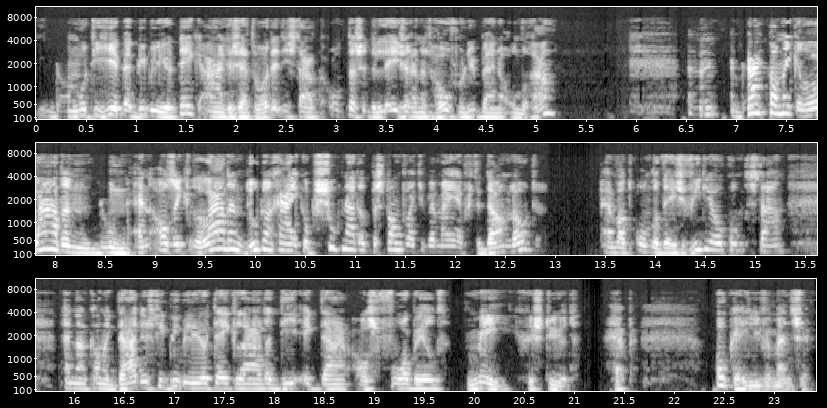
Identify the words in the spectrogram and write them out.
Dan moet die hier bij bibliotheek aangezet worden. Die staat tussen de lezer en het hoofdmenu bijna onderaan. En daar kan ik laden doen. En als ik laden doe, dan ga ik op zoek naar dat bestand wat je bij mij hebt gedownload. En wat onder deze video komt te staan. En dan kan ik daar dus die bibliotheek laden die ik daar als voorbeeld mee gestuurd heb. Oké, lieve mensen.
